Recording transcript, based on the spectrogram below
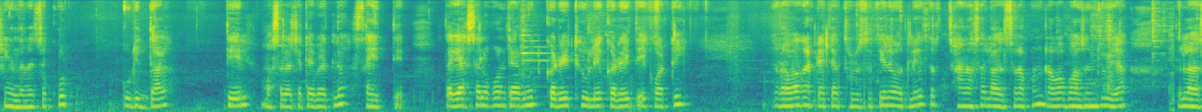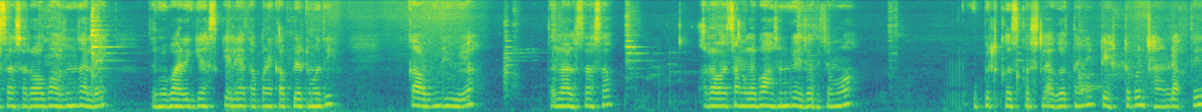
शेंगदाण्याचं कूट उडीद डाळ तेल मसाल्याच्या डब्यातलं साहित्य. तर गॅस चालू करून त्यावर मी कढई ठेवले. कढईत एक वाटी रवा घातल्या त्यात थोडंसं तेल ओतले. तर छान असा लालसर आपण रवा भाजून घेऊया. तर लालसर असा रवा भाजून झाला आहे तर मी बारीक गॅस केले. आता आपण एका प्लेटमध्ये काढून घेऊया. तर लालसर असा रवा चांगला भाजून घ्यायचा त्याच्यामुळं. उपीट कसकस लागत नाही टेस्ट पण छान लागते.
